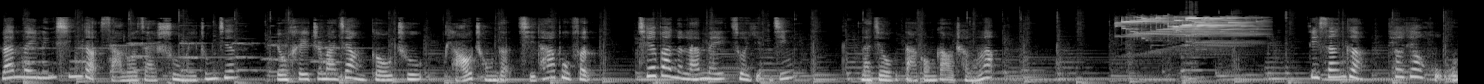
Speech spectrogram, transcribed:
蓝莓零星的洒落在树莓中间，用黑芝麻酱勾出瓢虫的其他部分，切半的蓝莓做眼睛，那就大功告成了。第三个跳跳虎，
